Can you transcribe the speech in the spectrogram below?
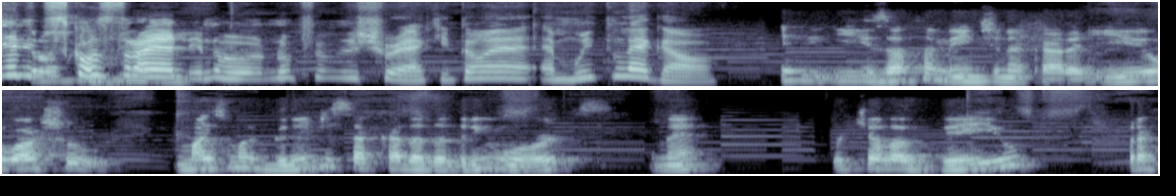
ele desconstrói ali no, no filme do Shrek. Então é, é muito legal. E, exatamente, né, cara? E eu acho mais uma grande sacada da DreamWorks, né? Porque ela veio para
